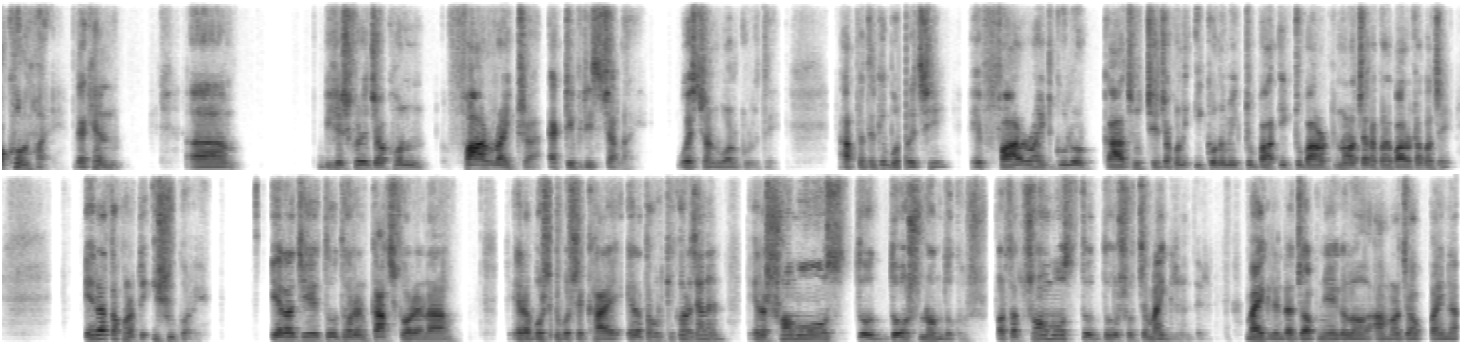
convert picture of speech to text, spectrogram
কখন হয়? দেখেন বিশেষ করে যখন ফার রাইটরা এক্টিভিটিস চালায় ওয়েস্টার্ন ওয়ার্ল্ড গুলোতে। আপনাদেরকে বলেছি এই ফার রাইটগুলোর কাজ হচ্ছে যখন ইকোনমি একটু একটু বারোটা নড়াচড়া করে ১২টা বাজে, এরা তখন একটা ইস্যু করে। এরা যেহেতু ধরেন কাজ করে না, এরা বসে, বসে খায়। এরা তখন কি করে জানেন? এরা সমস্ত দোষ নন্দ ঘোষ। অর্থাৎ সমস্ত দোষ হচ্ছে মাইগ্রেন্টদের। মাইগ্রেন্টরা জব নিয়ে গেল, আমরা জব পাই না।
